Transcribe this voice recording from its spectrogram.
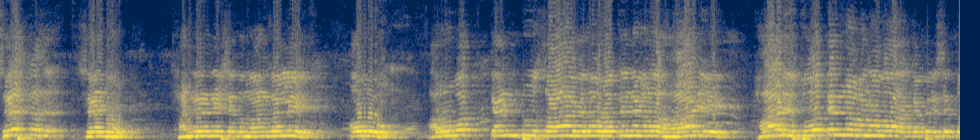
ಶ್ರೇಷ್ಠ ಶರಣರು. ಹನ್ನೆರಡನೇ ಶತಮಾನದಲ್ಲಿ ಅವರು ಅರವತ್ತೆಂಟು ಸಾವಿರ ವಚನಗಳ ಹಾಡಿ ಹಾಡಿ ಸೋತೆನ್ನ ಮನವ ಕಪಿಲಸಿದ್ದ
